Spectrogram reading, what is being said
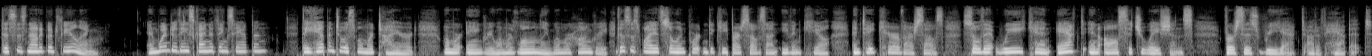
this is not a good feeling. And when do these kind of things happen? They happen to us when we're tired, when we're angry, when we're lonely, when we're hungry. This is why it's so important to keep ourselves on even keel and take care of ourselves so that we can act in all situations versus react out of habit.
